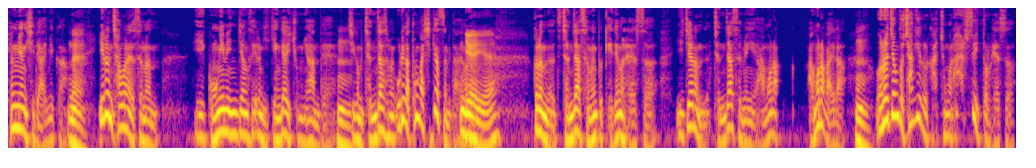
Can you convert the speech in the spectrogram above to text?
혁명 시대 아닙니까? 네. 이런 차원에서는 이 공인 인증서 이런 게 굉장히 중요한데 음. 지금 전자서명 우리가 통과시켰습니다. 예, 예. 그런 전자서명법 개정을 해서 이제는 전자서명이 아무나 아무나가 아니라 음. 어느 정도 자격을 갖춘 건 할 수 있도록 해서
